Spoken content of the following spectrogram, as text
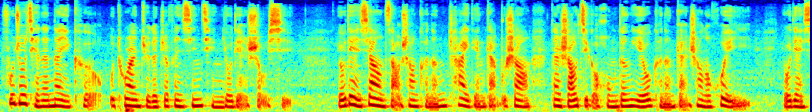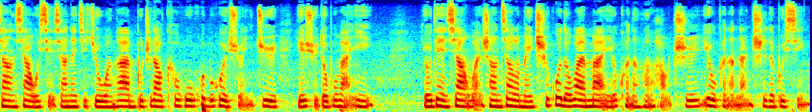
付出钱的那一刻，我突然觉得这份心情有点熟悉。有点像早上可能差一点赶不上，但少几个红灯也有可能赶上的会议；有点像下午写下那几句文案，不知道客户会不会选一句，也许都不满意；有点像晚上叫了没吃过的外卖，有可能很好吃，又可能难吃的不行；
